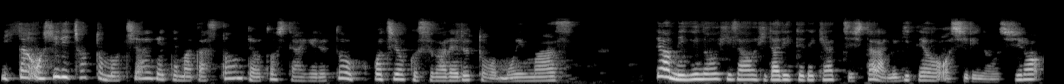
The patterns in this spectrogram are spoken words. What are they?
一旦お尻ちょっと持ち上げてまたストンって落としてあげると心地よく座れると思います。では、右の膝を左手でキャッチしたら、右手をお尻の後ろ、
